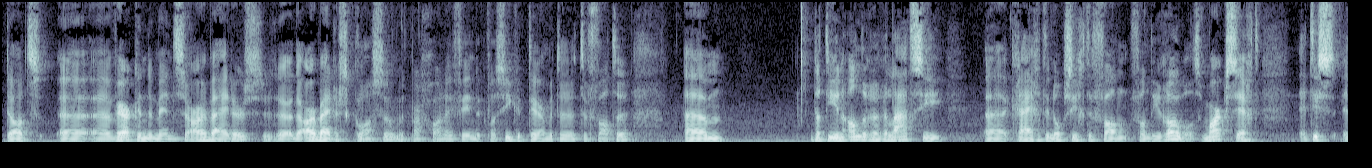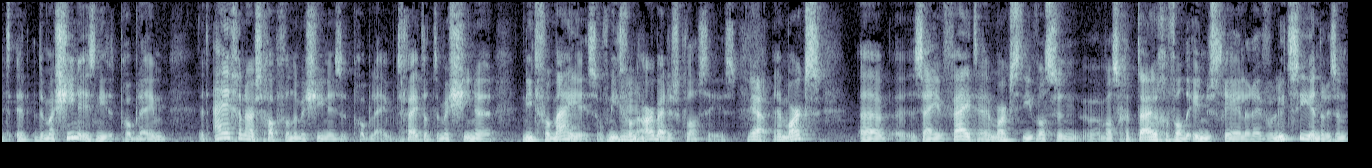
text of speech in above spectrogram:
dat eh, eh, werkende mensen, arbeiders, de, de arbeidersklasse, om het maar gewoon even in de klassieke termen te, te vatten, ehm, dat die een andere relatie eh, krijgen ten opzichte van, van die robots. Marx zegt, het is, het, het- de machine is niet het probleem, het eigenaarschap van de machine is het probleem. Het feit dat de machine niet van mij is, of niet van de Hmm. arbeidersklasse is. Ja. En Marx zei in feite, Marx die was, een, was getuige van de industriële revolutie. En er is, een,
